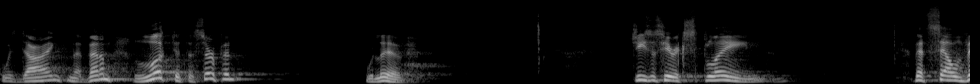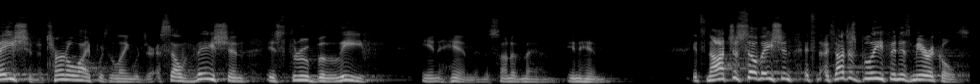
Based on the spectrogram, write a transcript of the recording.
who was dying from that venom looked at the serpent would live. Jesus here explained that salvation, eternal life was the language there. Salvation is through belief in Him, in the Son of Man, in Him. It's not just salvation, it's, it's not just belief in His miracles.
